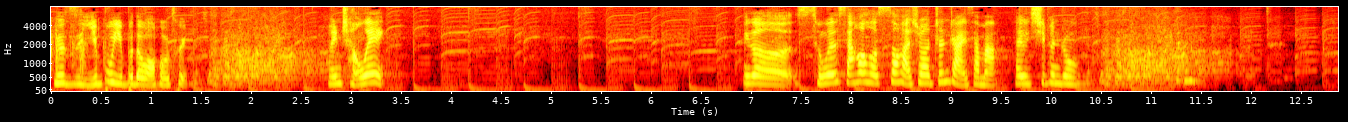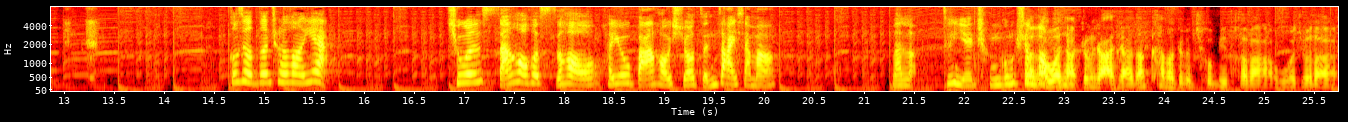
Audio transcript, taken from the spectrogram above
柚子一步一步的往后退。欢迎常威。那个请问三号和四号还需要挣扎一下吗？还有七分钟。恭喜我登车放夜。请问三号和四号还有八号需要挣扎一下吗？完了，对也成功上榜。本来我想挣扎一下，但看到这个丘比特吧，我觉得，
